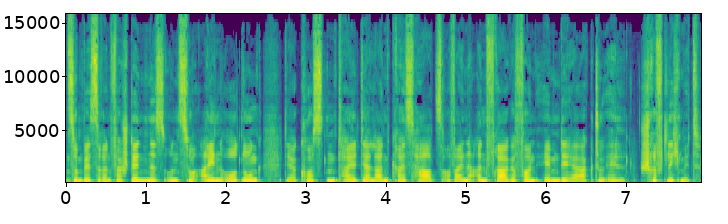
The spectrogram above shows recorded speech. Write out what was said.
Zum besseren Verständnis und zur Einordnung der Kosten teilt der Landkreis Harz auf eine Anfrage von MDR aktuell schriftlich mit.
